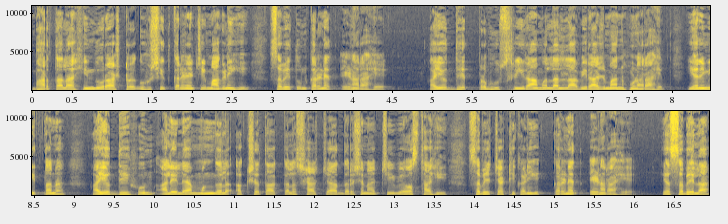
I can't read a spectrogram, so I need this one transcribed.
भारताला हिंदू राष्ट्र घोषित करण्याची मागणीही सभेतून करण्यात येणार आहे. अयोध्येत प्रभू श्रीराम लल्ला विराजमान होणार आहेत. या निमित्तानं अयोध्येहून आलेल्या मंगल अक्षता कलशाच्या दर्शनाची व्यवस्थाही सभेच्या ठिकाणी करण्यात येणार आहे. या सभेला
